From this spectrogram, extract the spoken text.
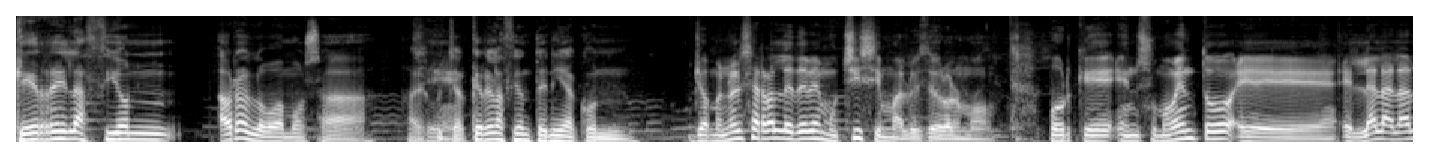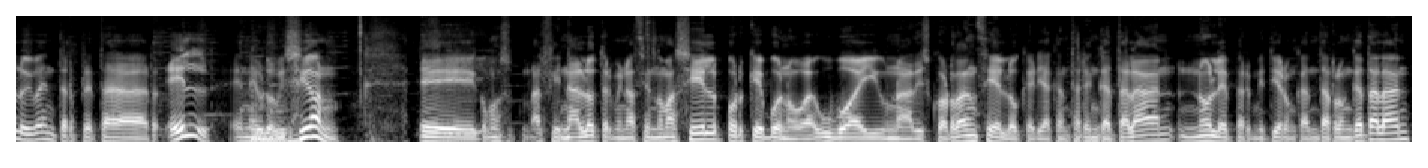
¿Qué relación, ahora lo vamos a, escuchar, qué relación tenía con, Joan Manuel Serrat le debe muchísimo a Luis de Olmo, porque en su momento eh, el La La La lo iba a interpretar él en Eurovisión. Eh, como al final lo terminó haciendo más él porque bueno, hubo ahí una discordancia, él lo quería cantar en catalán, no le permitieron cantarlo en catalán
